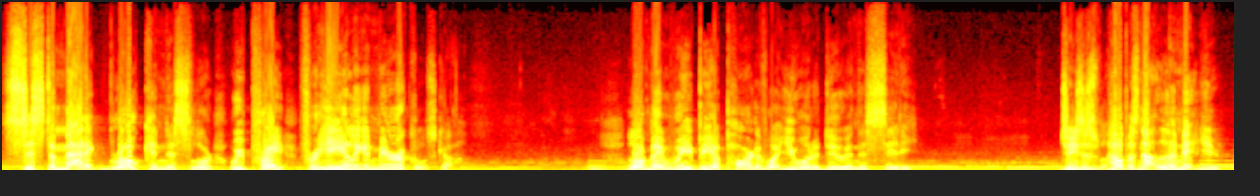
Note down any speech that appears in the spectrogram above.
systematic brokenness, Lord. We pray for healing and miracles, God. Lord, may we be a part of what you want to do in this city. Jesus, help us not limit you.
